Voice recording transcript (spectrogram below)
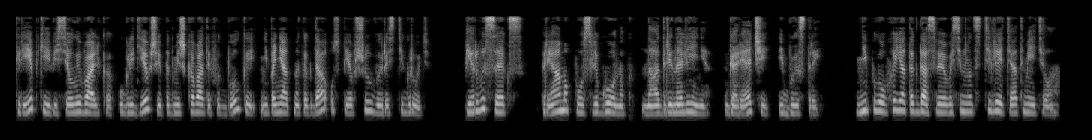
Крепкий и веселый Валька, углядевший под мешковатой футболкой непонятно когда успевшую вырасти грудь. Первый секс прямо после гонок, на адреналине, горячий и быстрый. Неплохо я тогда свое восемнадцатилетие отметила.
